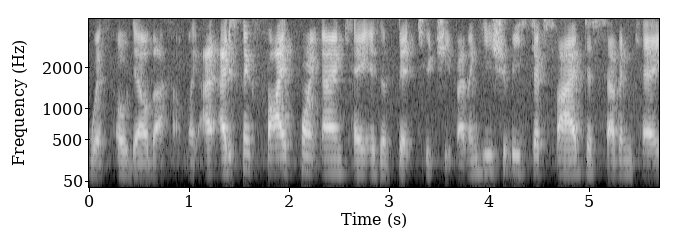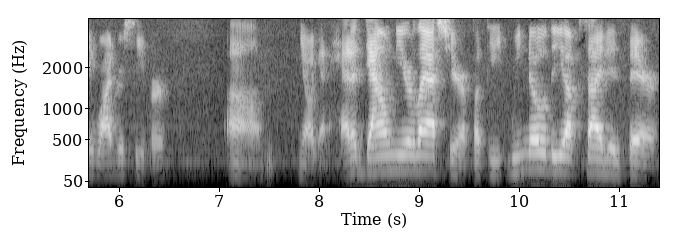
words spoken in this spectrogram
with Odell Beckham. Like I, I just think 5.9K is a bit too cheap. I think he should be 6.5 to 7K wide receiver. Um, you know, again, had a down year last year, but the we know the upside is there.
